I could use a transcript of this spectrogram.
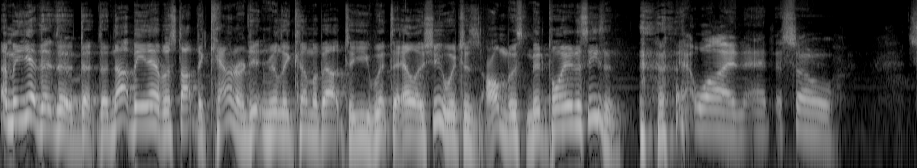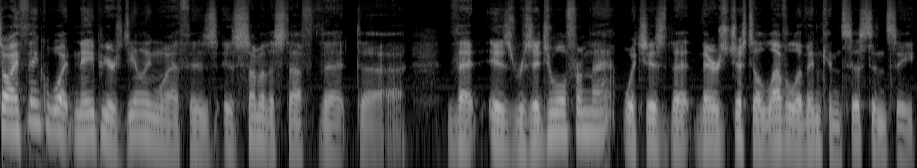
I mean, yeah, the, the, the, the not being able to stop the counter didn't really come about till you went to LSU, which is almost midpoint of the season. yeah, well, and, and so, so I think what Napier's dealing with is is some of the stuff that uh, that is residual from that, which is that there's just a level of inconsistency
